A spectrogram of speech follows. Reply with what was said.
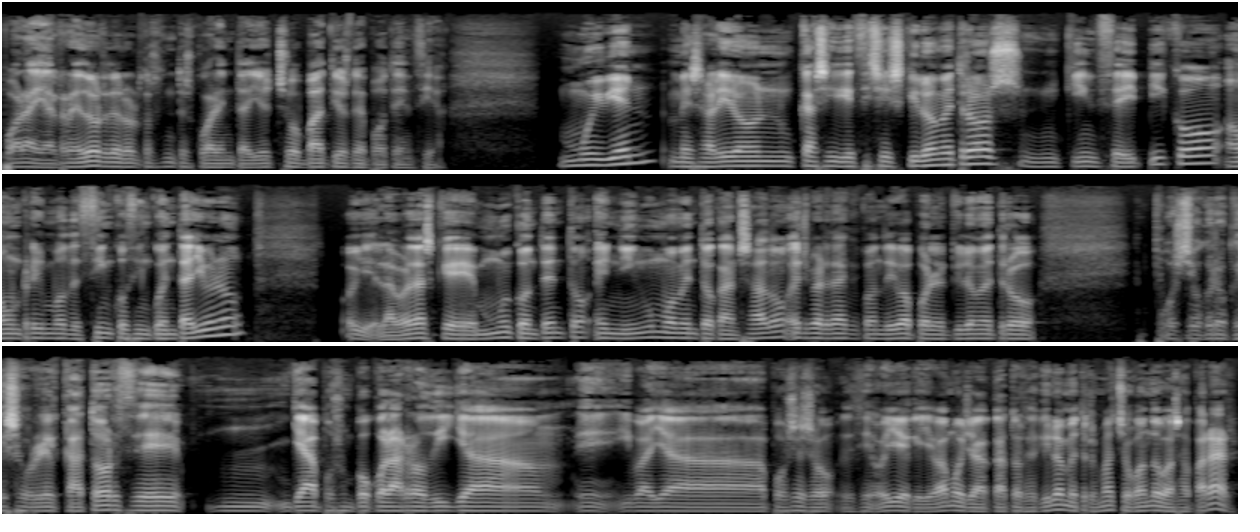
por ahí, alrededor de los 248 vatios de potencia muy bien, me salieron casi 16 kilómetros, 15 y pico, a un ritmo de 5.51. Oye, la verdad es que muy contento, en ningún momento cansado. Es verdad que cuando iba por el kilómetro, pues yo creo que sobre el 14, mm, ya pues un poco la rodilla eh, iba ya, pues eso, decir, oye, que llevamos ya 14 kilómetros, macho, ¿cuándo vas a parar?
